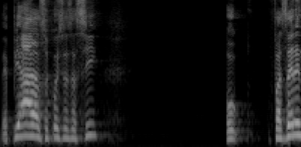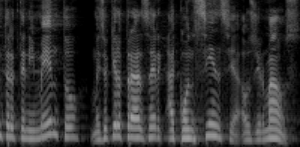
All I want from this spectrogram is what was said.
de piadas ou coisas assim, ou fazer entretenimento, mas eu quero trazer a consciência aos irmãos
